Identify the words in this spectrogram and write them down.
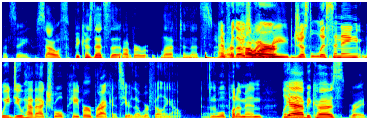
let's see south because that's the upper left and that's how and for I, those who I are read. just listening, we do have actual paper brackets here that we're filling out, and we'll put them in. Later. Yeah, because right.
